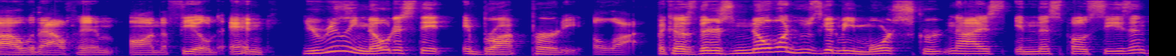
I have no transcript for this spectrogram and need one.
uh, without him on the field. And you really noticed it in Brock Purdy a lot because there's no one who's going to be more scrutinized in this postseason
